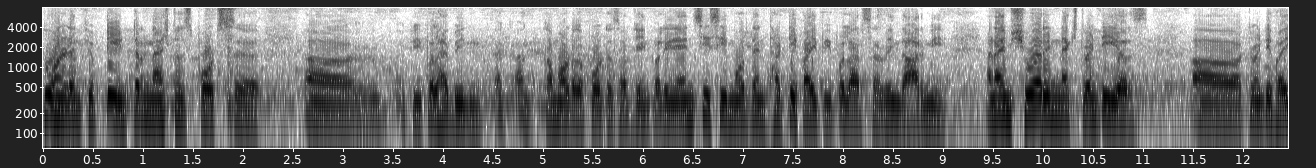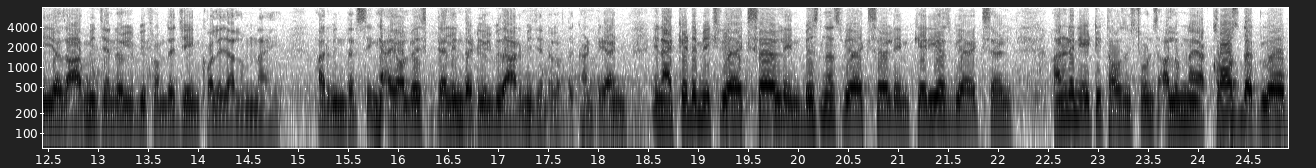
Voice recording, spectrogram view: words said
250 international sports uh, uh, people have been uh, come out of the portals of Jain College. In NCC, more than 35 people are serving the army, and I am sure in next 20 years, Uh, 25 years, Army General will be from the Jain College alumni. Harvinder Singh, I always tell him that he will be the Army General of the country. And in academics, we have excelled, in business, we have excelled, in careers, we have excelled. 180,000 students, alumni across the globe,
